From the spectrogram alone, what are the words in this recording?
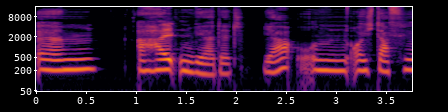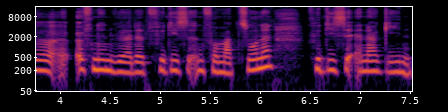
ähm, erhalten werdet ja, und euch dafür öffnen werdet, für diese Informationen, für diese Energien.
